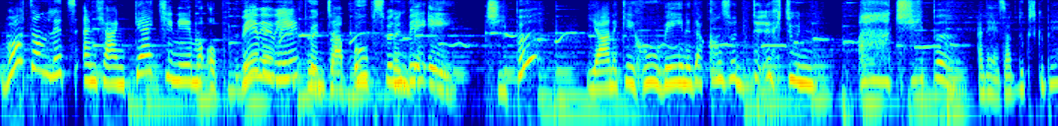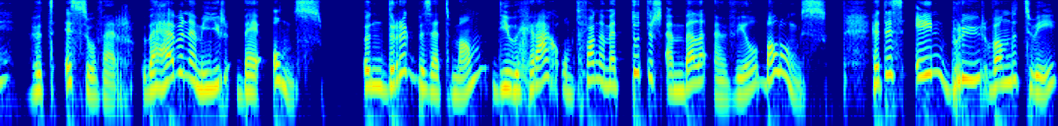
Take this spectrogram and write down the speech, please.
Word dan lid en ga een kijkje nemen op www.taboeps.be. Cheapen? Ja, een keer goed wenen, dat kan zo deugd doen. Ah, cheapen. En hij zakdoekje bij? Het is zover. We hebben hem hier bij ons. Een druk bezet man die we graag ontvangen met toeters en bellen en veel ballons. Het is één broer van de twee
